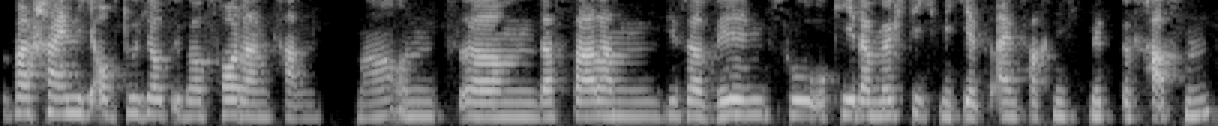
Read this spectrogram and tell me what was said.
wahrscheinlich auch durchaus überfordern kann. Ne? Und ähm, dass da dann dieser Willen zu, okay, da möchte ich mich jetzt einfach nicht mit befassen,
